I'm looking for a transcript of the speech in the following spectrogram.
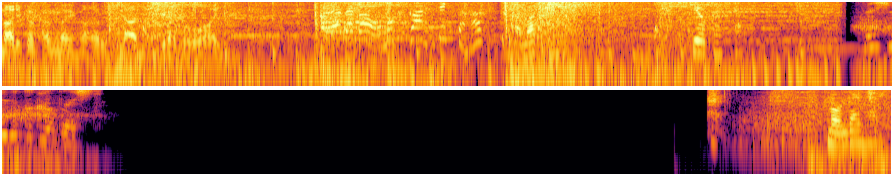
何か考えがある何ちらの愛体が重く感じてきた黙って。了解した。Mission accomplished. 問題ない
